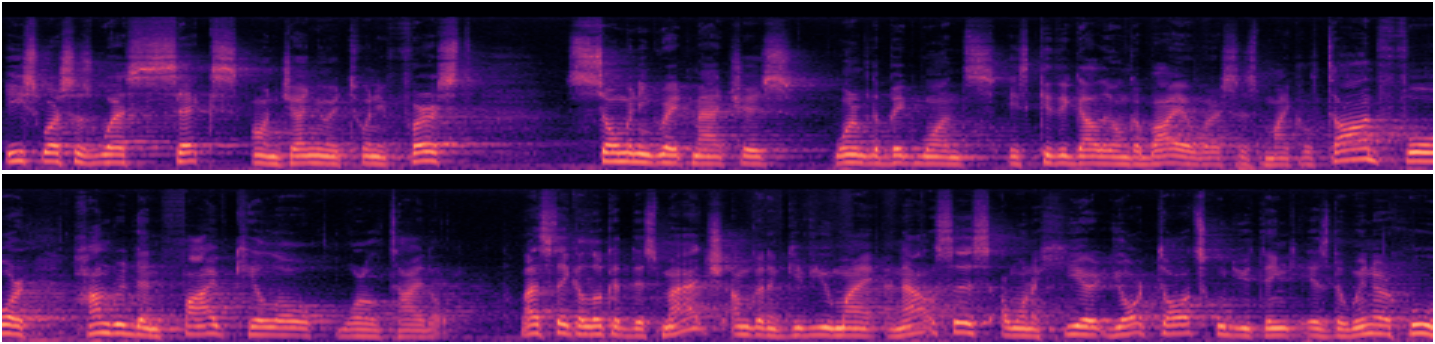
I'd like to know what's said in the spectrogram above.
East versus West 6 on January 21st. So many great matches. One of the big ones is Kydirgaly Ongarbaev versus Michael Todd for 105 kilo world title. Let's take a look at this match. I'm gonna give you my analysis. I wanna hear your thoughts. Who do you think is the winner? Who,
